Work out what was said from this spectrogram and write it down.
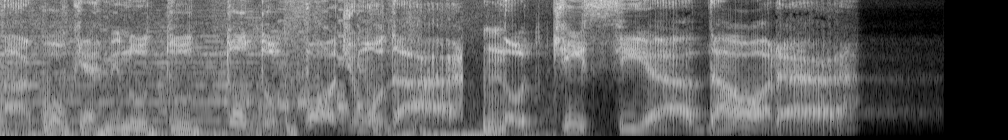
A qualquer minuto, tudo pode mudar. Notícia da hora.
